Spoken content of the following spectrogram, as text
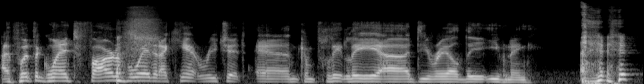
I put the Gwent far enough away that I can't reach it and completely uh, derailed the evening.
